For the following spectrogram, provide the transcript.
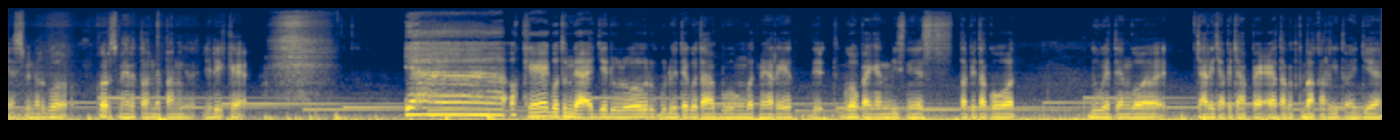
ya sebenernya gue gue harus merit tahun depan gitu. Jadi kayak ya oke okay, gue tunda aja dulu duitnya gue tabung buat merit. Gue pengen bisnis tapi takut duit yang gue cari capek-capek eh takut kebakar gitu aja.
